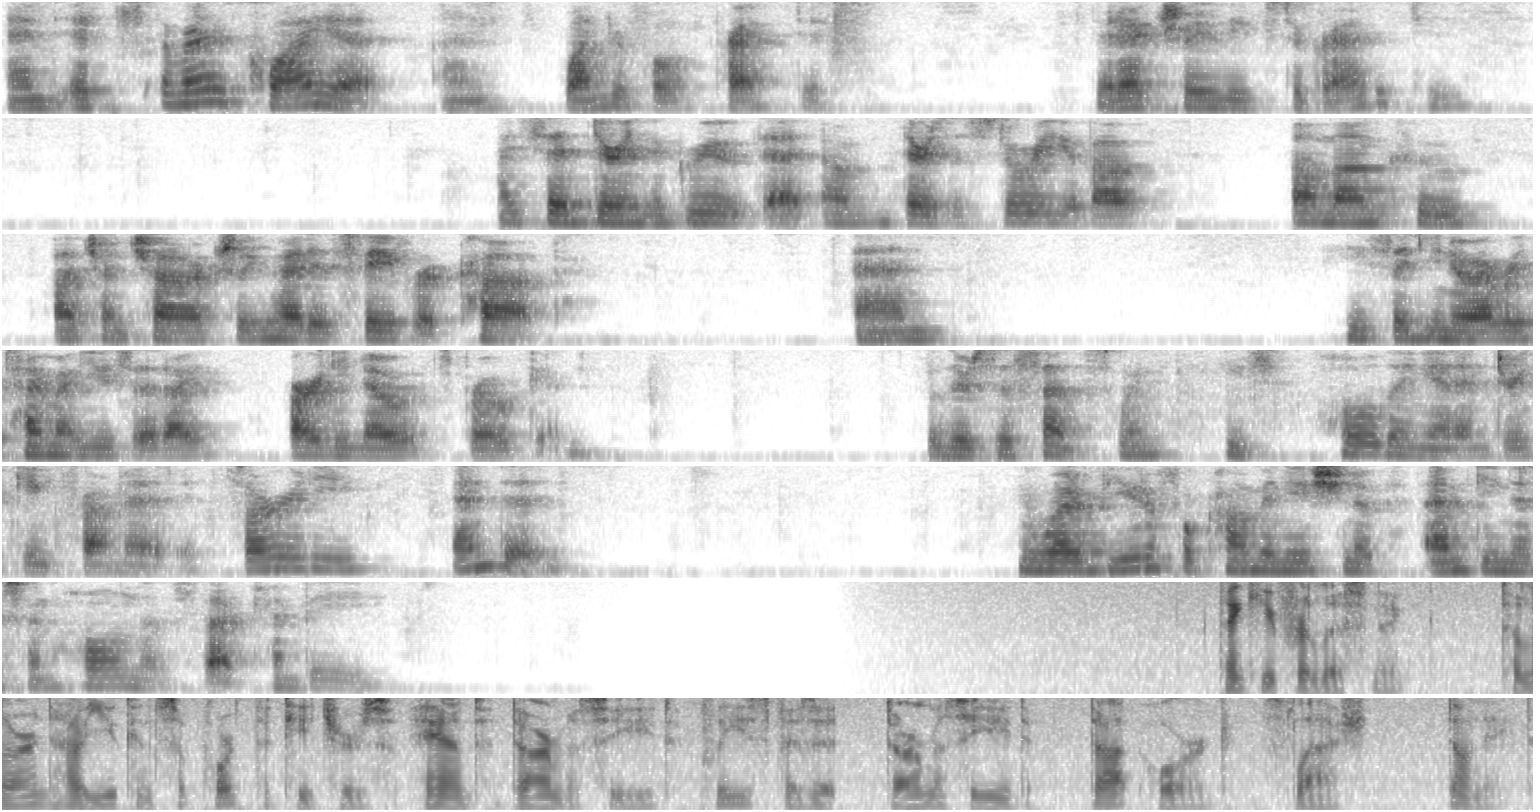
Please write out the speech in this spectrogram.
And it's a very quiet and wonderful practice that actually leads to gratitude. I said during the group that um, there's a story about a monk who, Ajahn Chah, actually, who had his favorite cup. And he said, You know, every time I use it, I already know it's broken. So there's a sense when he's holding it and drinking from it, it's already ended. And what a beautiful combination of emptiness and wholeness that can be. Thank you for listening. To learn how you can support the teachers and Dharma Seed, please visit dharma dharmaseed.org slash donate.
